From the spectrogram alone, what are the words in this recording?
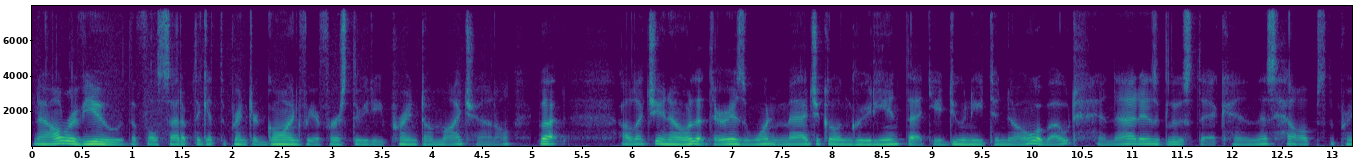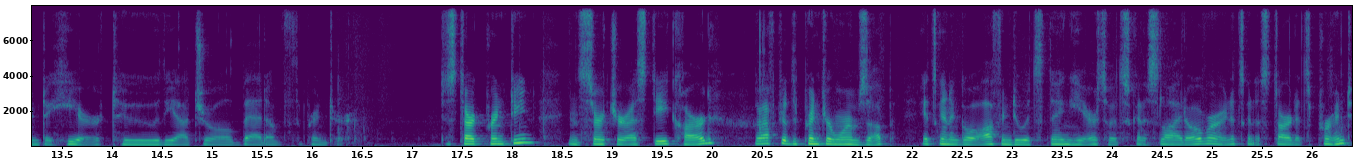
Now I'll review the full setup to get the printer going for your first 3D print on my channel, but I'll let you know that there is one magical ingredient that you do need to know about, and that is glue stick, and this helps the print adhere to the actual bed of the printer. To start printing, insert your SD card. After the printer warms up, it's going to go off and do its thing here, so it's going to slide over and it's going to start its print.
